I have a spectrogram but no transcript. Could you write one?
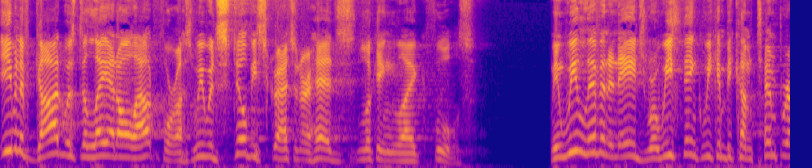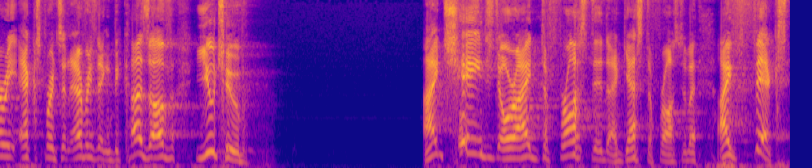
Even if God was to lay it all out for us, we would still be scratching our heads looking like fools. I mean, we live in an age where we think we can become temporary experts in everything because of YouTube. I changed or I defrosted, I guess defrosted, but I fixed,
